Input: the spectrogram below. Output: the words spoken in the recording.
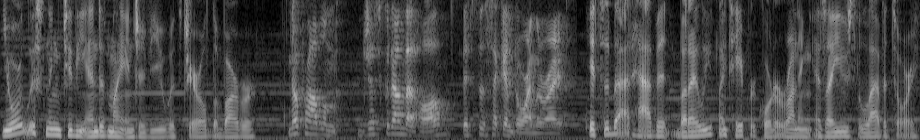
You're listening to the end of my interview with Gerald the Barber. No problem. Just go down that hall. It's the second door on the right. It's a bad habit, but I leave my tape recorder running as I use the lavatory.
